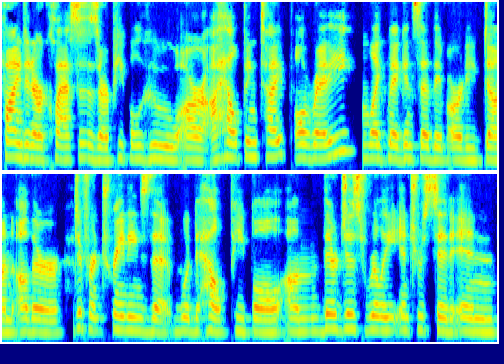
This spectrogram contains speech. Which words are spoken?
find in our classes are people who are a helping type already. Like Meghan said, they've already done other different trainings that would help people. Um, they're just really interested in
